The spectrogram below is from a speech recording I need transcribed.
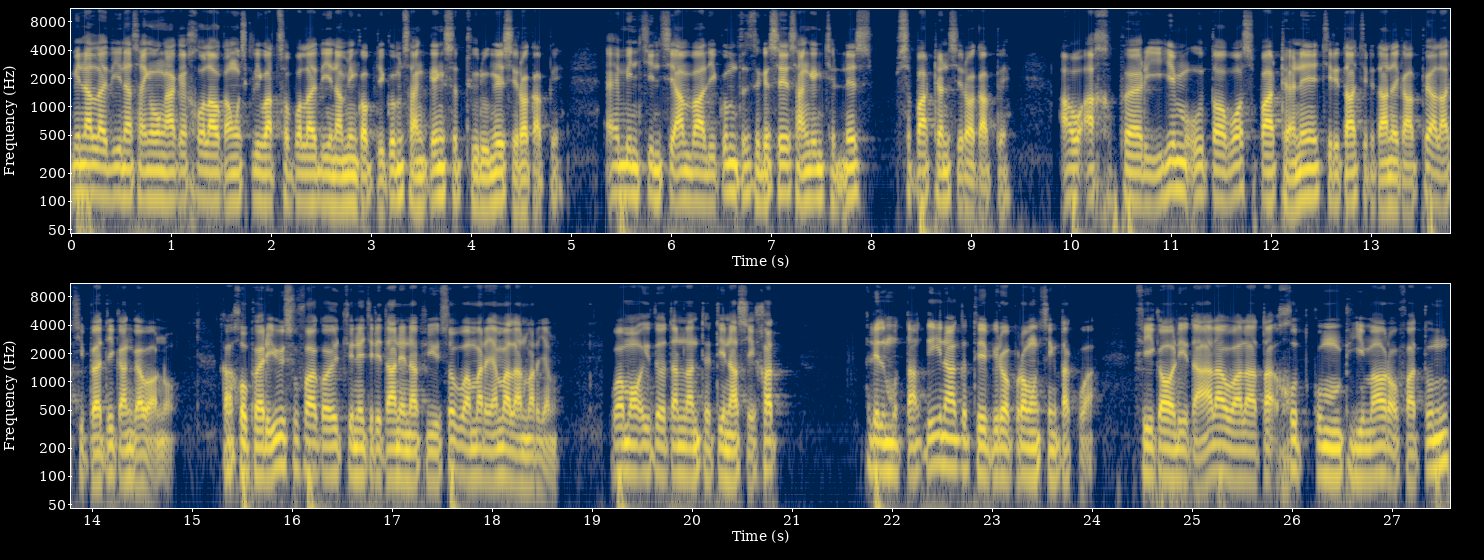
Minal ladina sang wong akeh kholau kang wis kliwat sapa ladina min qablikum saking sedurunge sira kabeh. E min jinsi ambalikum tegese saking jenis sepadan sira kabeh. Au akhbarihim utawa sepadane cerita-ceritane kabeh ala jibati kang gawono. Ka khabari Yusuf kaya dene ceritane Nabi Yusuf wa Maryam lan Maryam. Wa mau itu tan lan dadi nasihat lil muttaqina kedhe pira-pira sing takwa fi qauli ta'ala wala ta'khudkum bima rafatun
